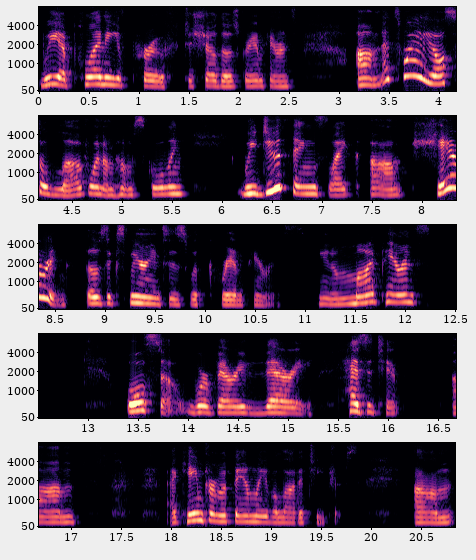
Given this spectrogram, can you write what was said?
we have plenty of proof to show those grandparents um, that's why I also love when I'm homeschooling. We do things like um, sharing those experiences with grandparents. You know, my parents also were very, very hesitant. Um, I came from a family of a lot of teachers. Um,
